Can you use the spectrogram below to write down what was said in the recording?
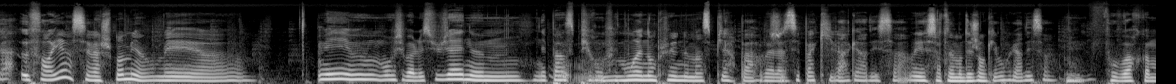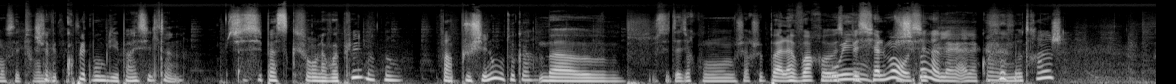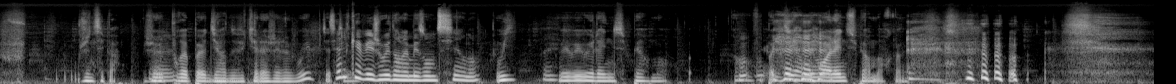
Bah, Euphoria, c'est vachement bien, mais euh, Mais euh, bon, je sais pas, le sujet ne- n'est pas inspirant. en fait. moi non plus ne m'inspire pas. Voilà. Je sais pas qui va regarder ça. Mais il y a certainement des gens qui vont regarder ça. Mm. Faut voir comment c'est Je tourné. l'avais en fait. complètement oublié, Paris Hilton. Je sais pas ce qu'on la voit plus maintenant. Enfin, plus chez nous en tout cas. Bah, euh, c'est-à-dire qu'on cherche pas à la voir euh, Oui. spécialement Je sais pas, elle a, elle a quoi, notre âge? Je ne sais pas. Je Ouais. pourrais pas dire de quel âge elle a. Oui, peut-être. Celle qui avait joué dans la maison de cire, non? Oui, oui, oui, elle a une super mort. Oh, faut pas le dire, mais bon, elle a une super mort quand même.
